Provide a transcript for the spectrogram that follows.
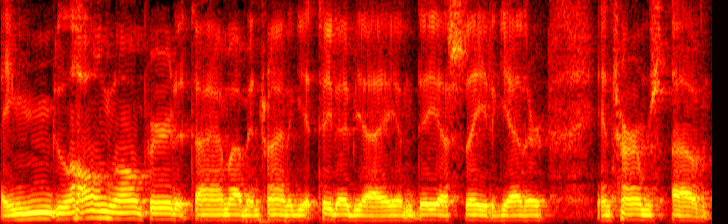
a long, long period of time, I've been trying to get TWA and DSC together in terms of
